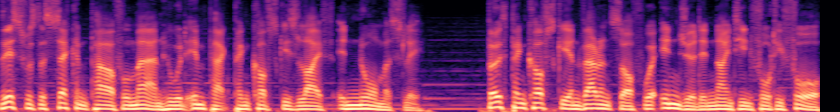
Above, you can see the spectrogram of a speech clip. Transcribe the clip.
This was the second powerful man who would impact Penkovsky's life enormously. Both Penkovsky and Varentsov were injured in 1944,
